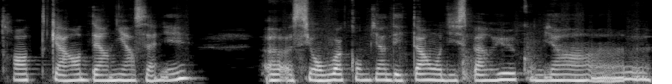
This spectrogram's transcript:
30, 40 dernières années. si on voit combien d'États ont disparu, combien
